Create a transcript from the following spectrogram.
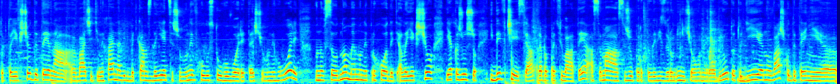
Тобто, якщо дитина бачить, і нехай навіть батькам здається, що вони в холосту говорять те, що вони говорять, воно все одно мимо не проходить. Але якщо я кажу, що іди вчися, треба працювати, а сама сижу перед телевізором і нічого не роблю, то тоді ну важко дитині е,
